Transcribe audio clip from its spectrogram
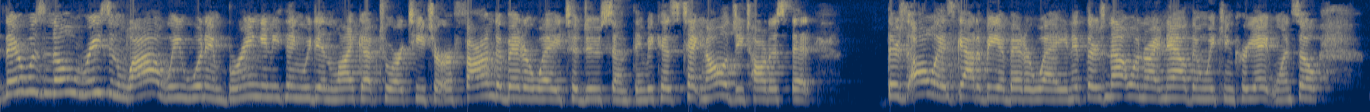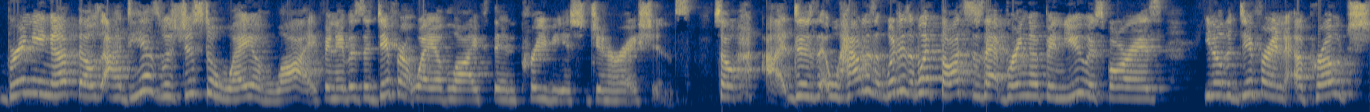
there was no reason why we wouldn't bring anything we didn't like up to our teacher or find a better way to do something because technology taught us that there's always got to be a better way. And if there's not one right now, then we can create one. So, bringing up those ideas was just a way of life and it was a different way of life than previous generations so uh, does how does what is what thoughts does that bring up in you as far as you know the different approach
